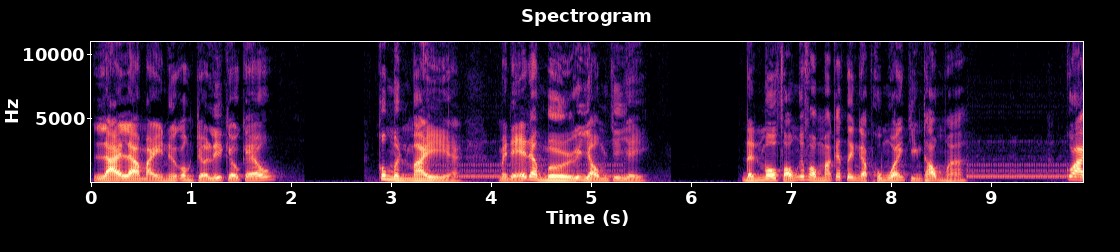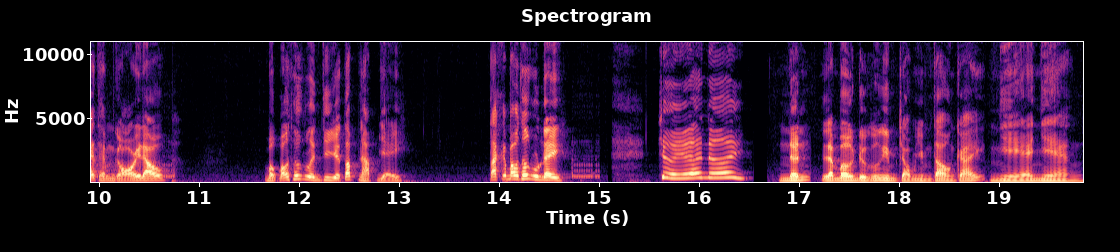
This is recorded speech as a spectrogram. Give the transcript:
Lại là mày nữa con trợ lý kẹo kéo. Có mình mày à Mày đẻ ra 10 cái giọng chứ vậy? Định mô phỏng cái phòng marketing gặp khủng hoảng truyền thông hả? Có ai thèm gọi đâu. Bật báo thức lên chi cho tấp nập vậy? Tắt cái báo thức luôn đi. Trời ơi anh ơi! Nín Làm ơn đừng có nghiêm trọng giùm tao một cái. Nhẹ nhàng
